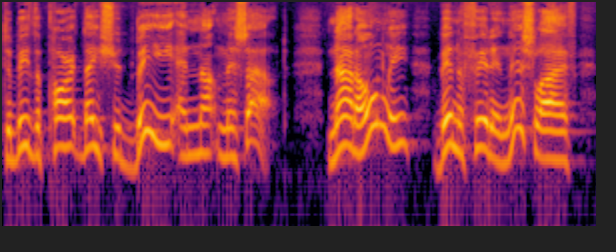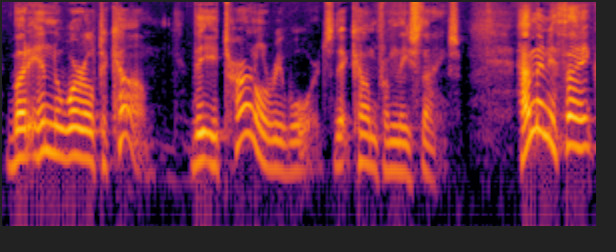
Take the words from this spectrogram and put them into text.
to be the part they should be and not miss out. Not only benefit in this life, but in the world to come. The eternal rewards that come from these things. How many think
